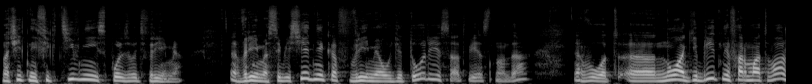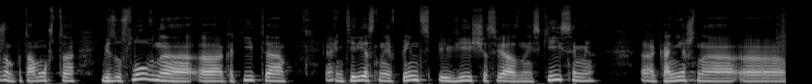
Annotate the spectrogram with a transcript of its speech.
Значительно эффективнее использовать время время собеседников, время аудитории, соответственно, да, вот. Э, ну, а гибридный формат важен, потому что, безусловно, э, какие-то интересные, в принципе, вещи, связанные с кейсами, э, конечно,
